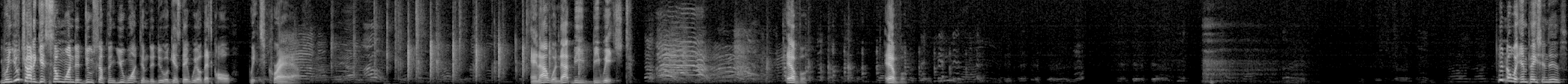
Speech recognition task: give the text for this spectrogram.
When you try to get someone to do something you want them to do against their will, that's called witchcraft. And I will not be bewitched. Ever. Ever. You know what impatience is?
